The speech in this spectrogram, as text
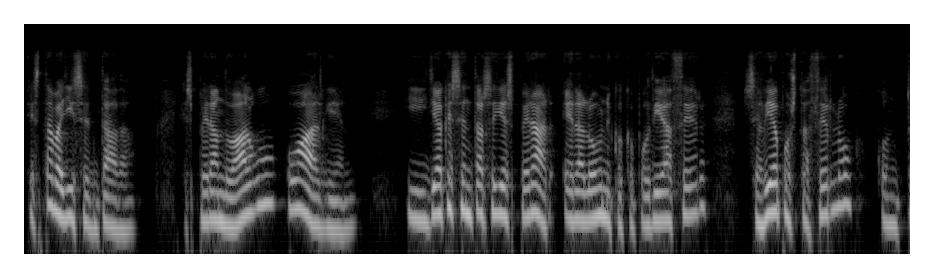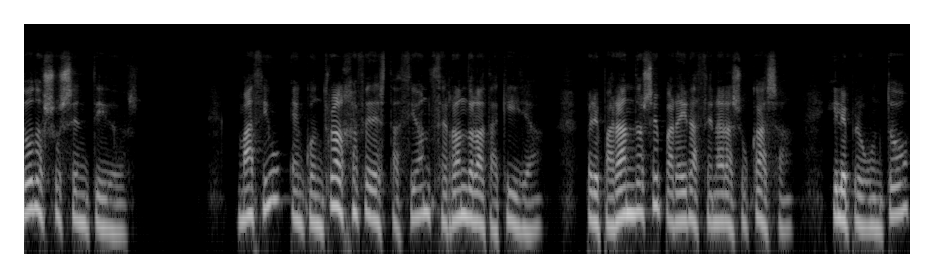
Estaba allí sentada, esperando algo o a alguien, y ya que sentarse y esperar era lo único que podía hacer, se había puesto a hacerlo con todos sus sentidos. Matthew encontró al jefe de estación cerrando la taquilla, preparándose para ir a cenar a su casa, y le preguntó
